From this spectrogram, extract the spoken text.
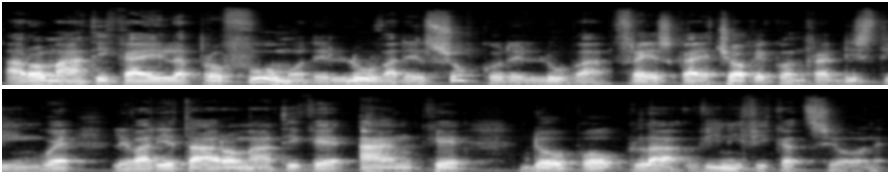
aromatica il profumo dell'uva, del succo dell'uva fresca è ciò che contraddistingue le varietà aromatiche anche dopo la vinificazione.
